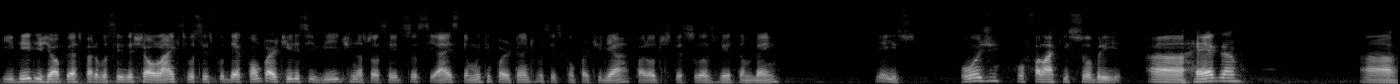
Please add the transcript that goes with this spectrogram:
E desde já eu peço para vocês deixar o like, se vocês puderem compartilhar esse vídeo nas suas redes sociais, que é muito importante vocês compartilhar para outras pessoas ver também. E é isso. Hoje vou falar aqui sobre a rega, a,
